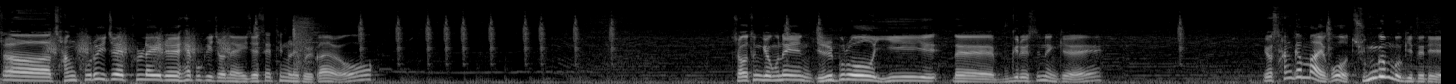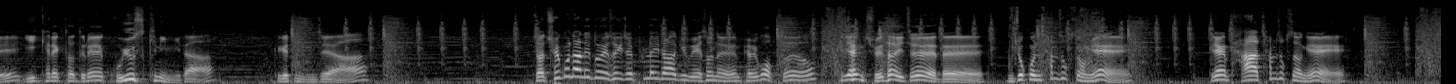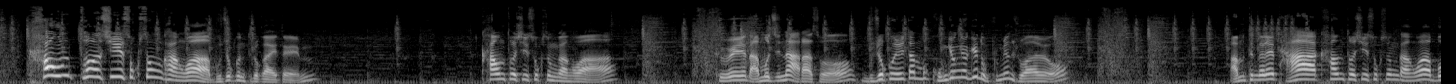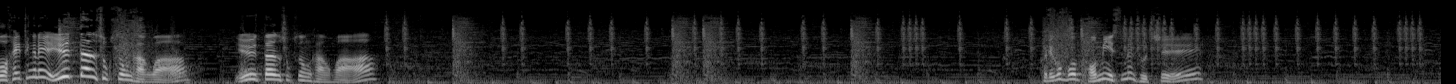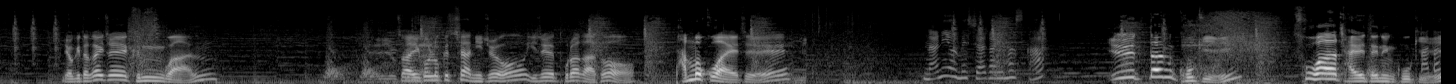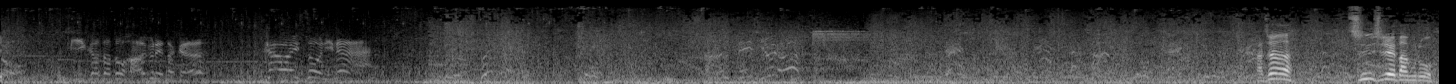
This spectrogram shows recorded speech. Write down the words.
자, 장프로 이제 플레이를 해보기 전에 이제 세팅을 해볼까요? 저 같은 경우는 일부러 이, 네, 무기를 쓰는 게, 이거 상급 말고 중급 무기들이 이 캐릭터들의 고유 스킨입니다. 그게 좀 문제야. 자, 최고 난이도에서 이제 플레이를 하기 위해서는 별거 없어요. 그냥 죄다 이제, 네, 무조건 참속성에, 그냥 다 참속성에, 카운터 시 속성 강화 무조건 들어가야 됨. 카운터 시 속성 강화. 그 외에 나머지는 알아서 무조건 일단 뭐 공격력이 높으면 좋아요. 아무튼간에 다 카운터 시 속성 강화 뭐 하여튼간에 일단 속성 강화. 일단 속성 강화. 그리고 뭐 범이 있으면 좋지. 여기다가 이제 금관. 자 이걸로 끝이 아니죠. 이제 돌아가서 밥 먹고 와야지. 일단 고기. 소화 잘 되는 고기. 가자. 진실의 방으로.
